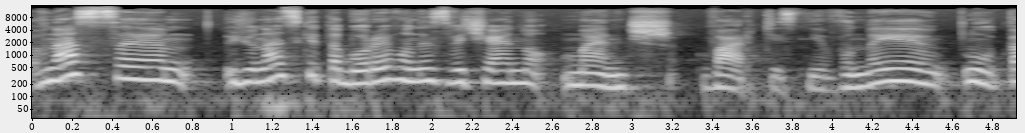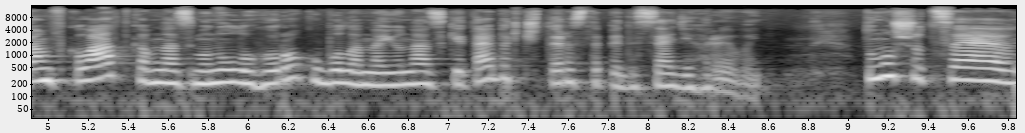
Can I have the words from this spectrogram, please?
В нас е, юнацькі табори, вони звичайно менш вартісні. Вони ну там вкладка в нас минулого року була на юнацький табір 450 гривень. Тому що це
